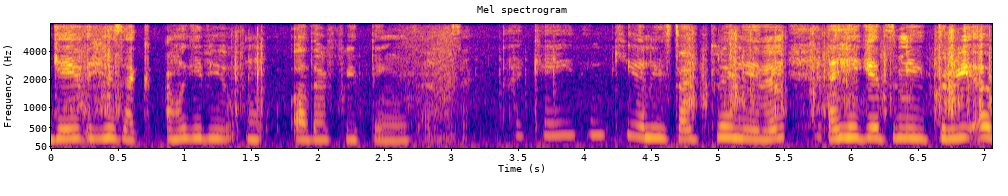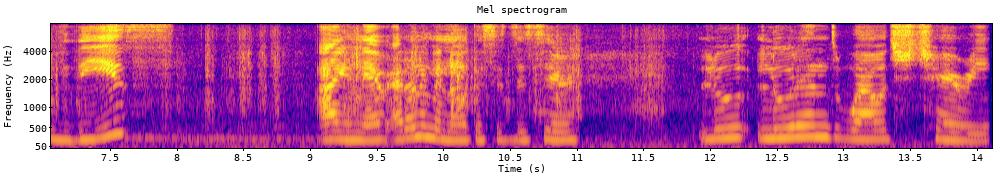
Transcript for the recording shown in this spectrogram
gave, he was like, I'm gonna give you other free things. And I was like, okay, thank you. And he starts putting it in, and he gets me three of these. I never, I don't even know what this is. This here, Luden's Wild Cherry.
